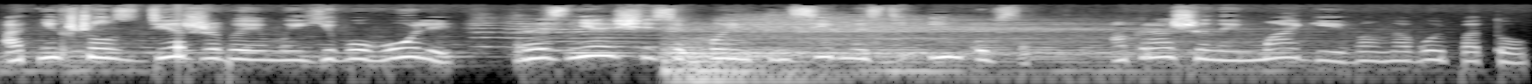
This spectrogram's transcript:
От них шел сдерживаемый его волей, разнящийся по интенсивности импульсов, окрашенный магией волновой поток.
